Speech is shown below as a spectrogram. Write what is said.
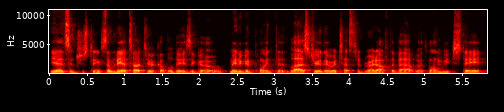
Yeah, it's interesting. Somebody I talked to a couple days ago made a good point that last year they were tested right off the bat with Long Beach State.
